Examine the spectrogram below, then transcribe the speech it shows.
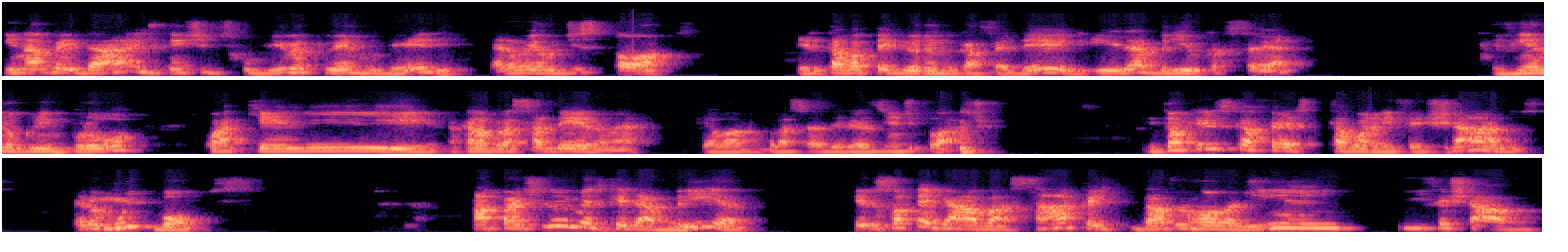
E, na verdade, o que a gente descobriu é que o erro dele era um erro de estoque ele estava pegando o café dele e ele abria o café, vinha no Green Pro com aquele, aquela braçadeira, né? Aquela braçadeirazinha de plástico. Então, aqueles cafés que estavam ali fechados eram muito bons. A partir do momento que ele abria, ele só pegava a saca, ele dava uma enroladinha e, e fechava.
